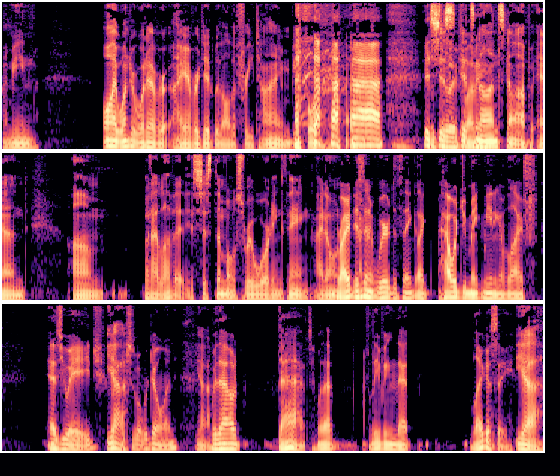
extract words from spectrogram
I mean. Oh, I wonder whatever I ever did with all the free time before. it's That's just really it's nonstop, and um, but I love it. It's just the most rewarding thing. I don't Right? Isn't it weird to think like how would you make meaning of life as you age? Yeah. which is what we're doing. Yeah. without that, without leaving that legacy. Yeah,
